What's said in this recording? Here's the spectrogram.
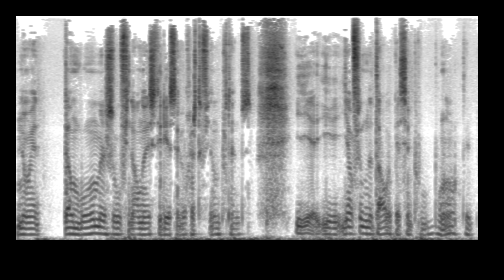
não é tão bom, mas o final não existiria sem o resto do filme, portanto. E, e, e é um filme de Natal que é sempre bom, tipo.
